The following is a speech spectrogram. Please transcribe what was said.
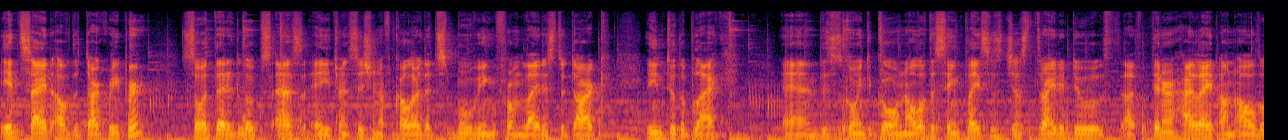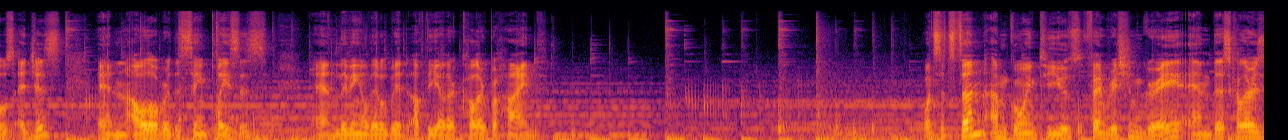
inside of the Dark Reaper so that it looks as a transition of color that's moving from lightest to dark into the black. And this is going to go on all of the same places, just try to do a thinner highlight on all those edges and all over the same places and leaving a little bit of the other color behind. Once it's done, I'm going to use Fenrisian Gray and this color is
